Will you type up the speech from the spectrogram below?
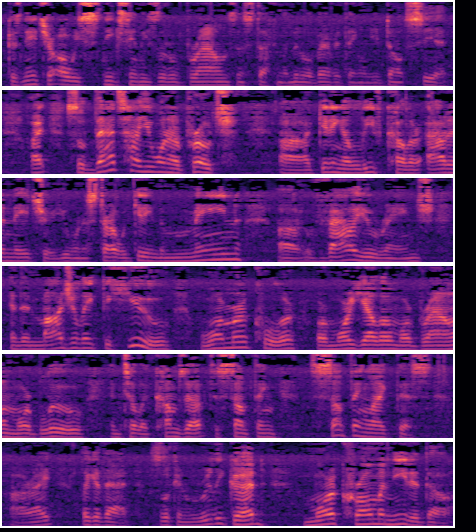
because nature always sneaks in these little browns and stuff in the middle of everything when you don't see it. All right, so that's how you want to approach uh, getting a leaf color out in nature, you want to start with getting the main uh, value range and then modulate the hue warmer, cooler, or more yellow, more brown, more blue until it comes up to something, something like this. All right, look at that. It's looking really good. More chroma needed though.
